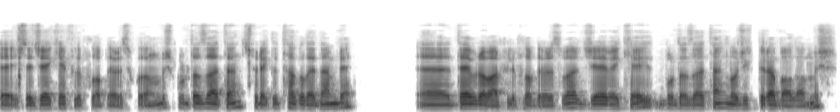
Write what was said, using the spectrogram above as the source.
e, işte JK flip-flop devresi kullanılmış. Burada zaten sürekli takıl eden bir e, devre var, flip-flop devresi var. C ve K burada zaten logic 1'e bağlanmış.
